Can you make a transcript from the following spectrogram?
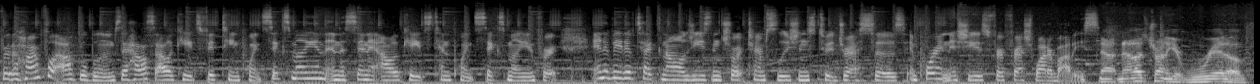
For the harmful algal blooms, the House allocates 15.6 million and the Senate allocates 10.6 million for innovative technologies and short-term solutions to address those important issues for freshwater bodies. Now, now that's trying to get rid of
